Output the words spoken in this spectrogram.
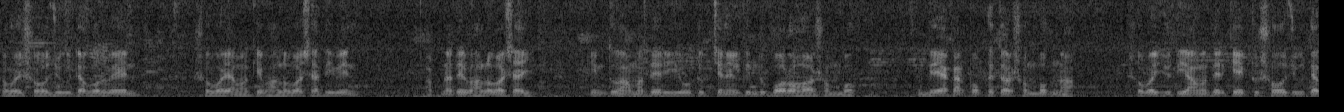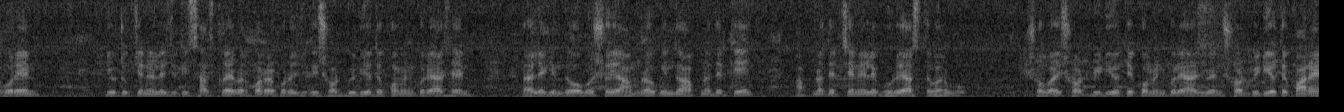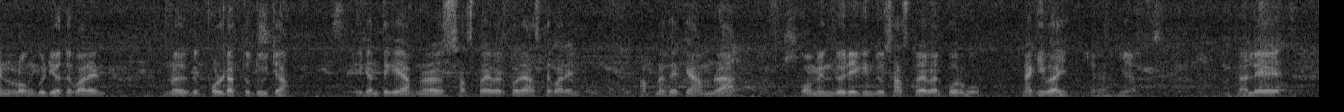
সবাই সহযোগিতা করবেন, সবাই আমাকে ভালোবাসা দিবেন। আপনাদের ভালোবাসাই কিন্তু আমাদের ইউটিউব চ্যানেল কিন্তু বড় হওয়া সম্ভব। কিন্তু একার পক্ষে তো আর সম্ভব না। সবাই যদি আমাদেরকে একটু সহযোগিতা করেন ইউটিউব চ্যানেলে যদি সাবস্ক্রাইবার করার পরে যদি শর্ট ভিডিওতে কমেন্ট করে আসেন, তাহলে কিন্তু অবশ্যই আমরাও কিন্তু আপনাদেরকে, আপনাদের চ্যানেলে ঘুরে আসতে পারব। সবাই শর্ট ভিডিওতে কমেন্ট করে আসবেন। শর্ট ভিডিওতে পারেন লং ভিডিওতে পারেন। আপনাদের ফোল্ডার তো দুইটা। এখান থেকে আপনারা সাবস্ক্রাইবার করে আসতে পারেন। আপনাদেরকে আমরা কমেন্ট ধরে কিন্তু সাবস্ক্রাইবার করব। নাকি ভাই? তাহলে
